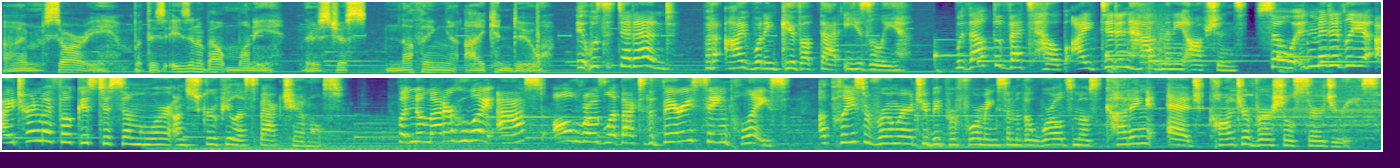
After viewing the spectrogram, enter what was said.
I'm sorry, but this isn't about money. There's just nothing I can do. It was a dead end, but I wouldn't give up that easily. Without the vet's help, I didn't have many options. So, admittedly, I turned my focus to some more unscrupulous back channels. But no matter who I asked, all roads led back to the very same place. A place rumored to be performing some of the world's most cutting edge, controversial surgeries.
